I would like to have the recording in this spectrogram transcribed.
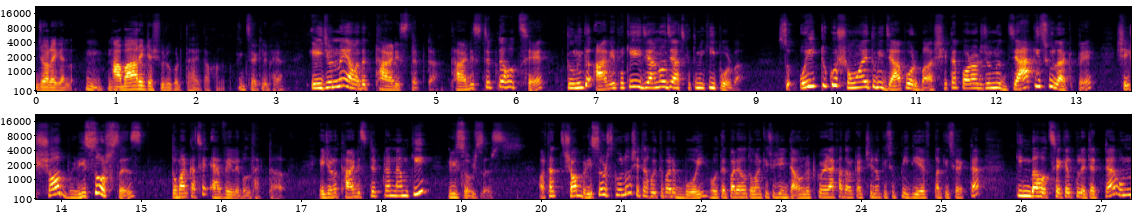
জলে গেল। আবার এটা শুরু করতে হয় তখন। এক্স্যাক্টলি ভাইয়া। এই জন্যই আমাদের থার্ড স্টেপটা থার্ড স্টেপটা হচ্ছে তুমি তো আগে থেকেই জানো যে আজকে তুমি কি পড়বা। সো ওইটুকু সময় তুমি যা পড়বা, সেটা পড়ার জন্য যা কিছু লাগবে, সেই সব রিসোর্সেস তোমার কাছে অ্যাভেলেবল থাকতে হবে। এই জন্য থার্ড স্টেপটার নাম কি? রিসোর্সেস অর্থাৎ সব রিসোর্সগুলো সেটা হতে পারে বই, হতে পারে তোমার কিছু জিনিস ডাউনলোড করে রাখা দরকার ছিল, কিছু পিডিএফ বা কিছু একটা, কিংবা হচ্ছে ক্যালকুলেটরটা অন্য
